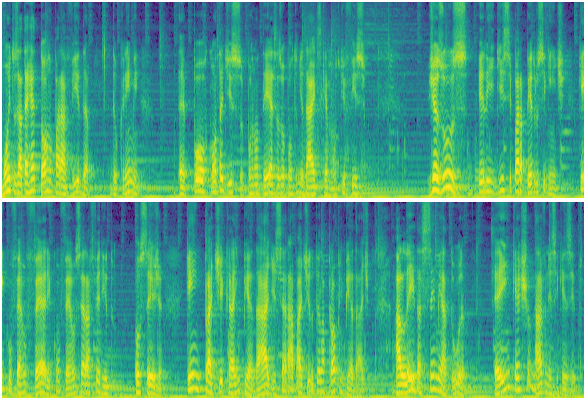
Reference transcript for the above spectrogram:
Muitos até retornam para a vida do crime é, por conta disso, por não ter essas oportunidades, que é muito difícil. Jesus, ele disse para Pedro o seguinte: quem com ferro fere, com ferro será ferido. Ou seja, quem pratica a impiedade será abatido pela própria impiedade. A lei da semeadura é inquestionável nesse quesito.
